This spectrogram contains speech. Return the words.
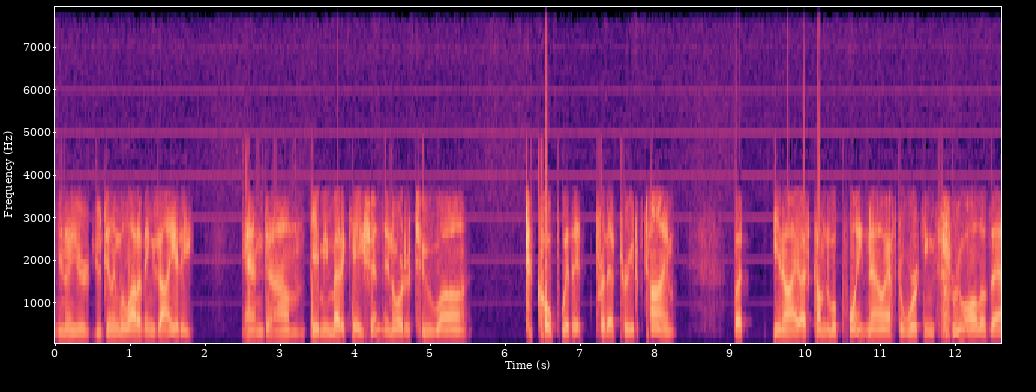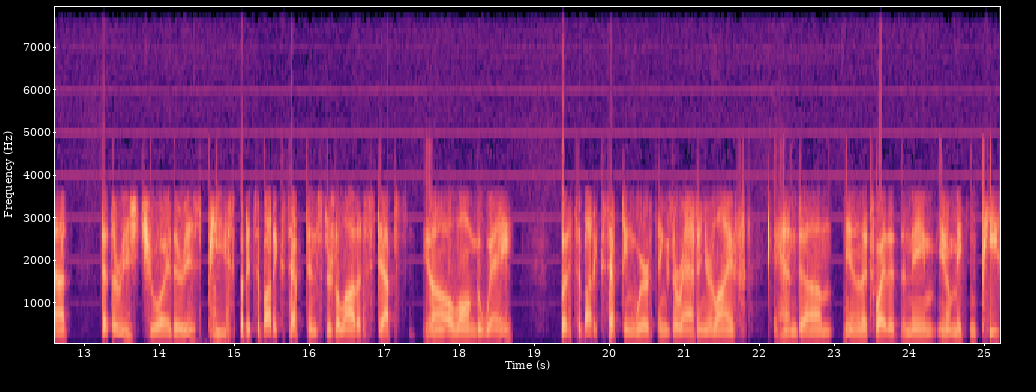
You know, you're you're dealing with a lot of anxiety, and um, gave me medication in order to uh, to cope with it for that period of time. But you know, I, I've come to a point now after working through all of that that there is joy, there is peace, but it's about acceptance. There's a lot of steps uh, along the way, but it's about accepting where things are at in your life. And um, you know that's why the, the name, you know, making peace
